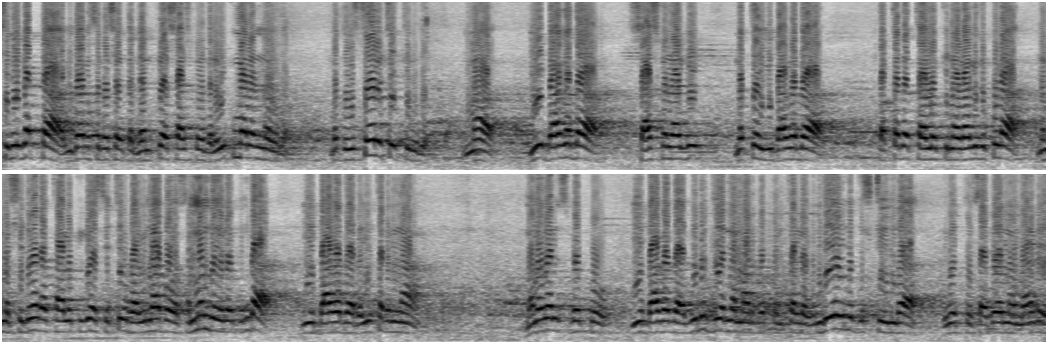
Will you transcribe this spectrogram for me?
ಶ್ರೀಘಟ್ಟ ವಿಧಾನಸಭಾ ಕ್ಷೇತ್ರ ಜನಪ್ರಿಯ ಶಾಸಕರಾದ ರವಿಕುಮಾರಣ್ಣವರು ಮತ್ತು ಉಸ್ತುವಾರಿ ಸಚಿವರು ನಾ ಈ ಭಾಗದ ಶಾಸಕನಾಗಿ ಮತ್ತು ಈ ಭಾಗದ ಪಕ್ಕದ ತಾಲೂಕಿನವರಾಗಿದ್ದು ಕೂಡ ನಮ್ಮ ಶಿರಿವಾರ ತಾಲೂಕಿಗೆ ಸಚಿವರ ಅವಿನಾಭಾವ ಸಂಬಂಧ ಇರೋದ್ರಿಂದ ಈ ಭಾಗದ ರೈತರನ್ನ ಮನವೊಲಿಸಬೇಕು. ಈ ಭಾಗದ ಅಭಿವೃದ್ಧಿಯನ್ನು ಮಾಡಬೇಕು ಅಂತೇಳಿ ಒಂದೇ ಒಂದು ದೃಷ್ಟಿಯಿಂದ ಇವತ್ತು ಸಭೆಯನ್ನು ಮಾಡಿ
